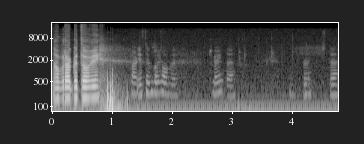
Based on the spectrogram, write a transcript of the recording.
Dobra, gotowi? Tak, Jestem gotowy. Czekaj. Trzy, cztery.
